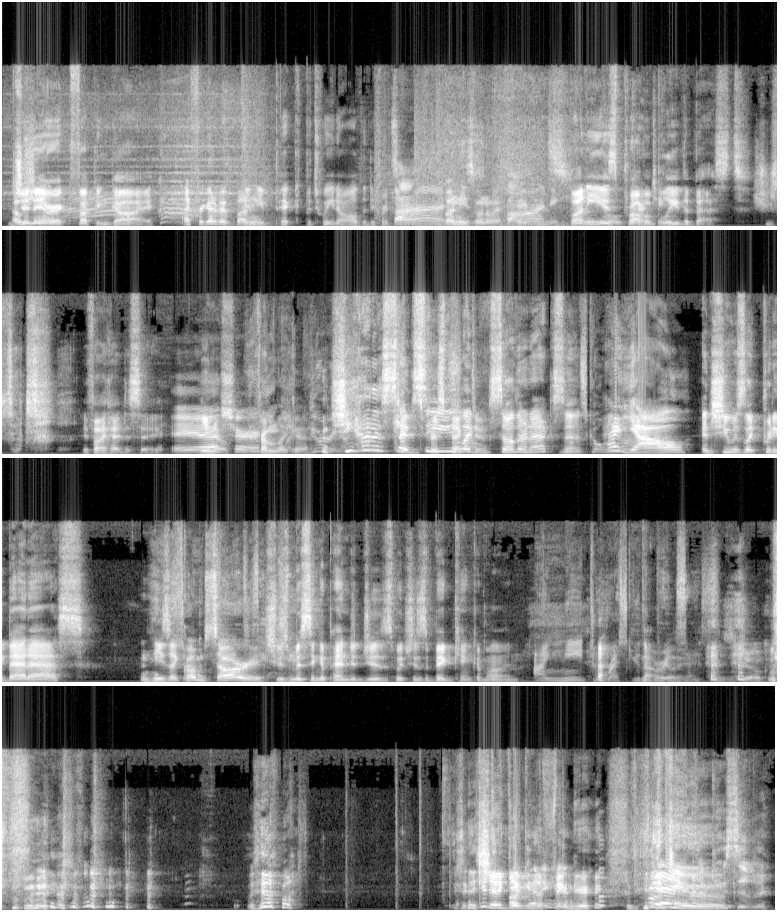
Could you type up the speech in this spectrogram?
Oh, shit. generic fucking guy. I forgot about Bunny. And you pick between all the different Sonic. Fine. Bunny's one of my Bunny. favorites. Bunny is probably cartoon. the best. She sucks. If I had to say. Yeah, you know, sure. from like a She had a sexy, like, southern accent. hey y'all, And she was, like, pretty badass. and he's like, I'm sorry. She was missing appendages, which is a big kink of mine. I need to rescue the Not really. princess. It was a joke. what? They Get should have given outta the here. finger. Fuck Yeah. you. Silver.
